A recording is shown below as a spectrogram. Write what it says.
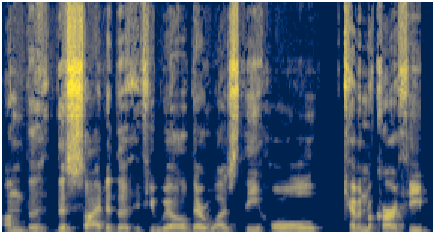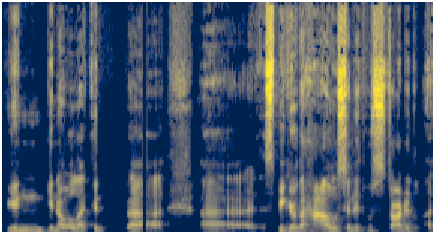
on the this side of the, if you will, there was the whole Kevin McCarthy being, you know, elected uh, uh, Speaker of the House, and it was started, uh,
